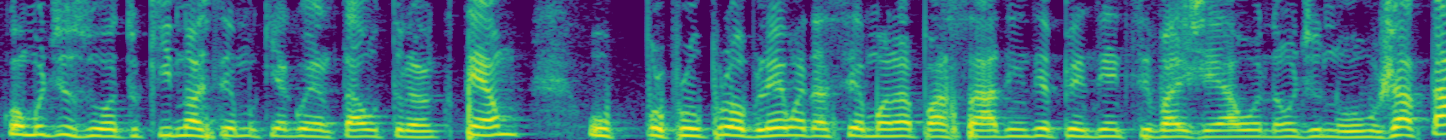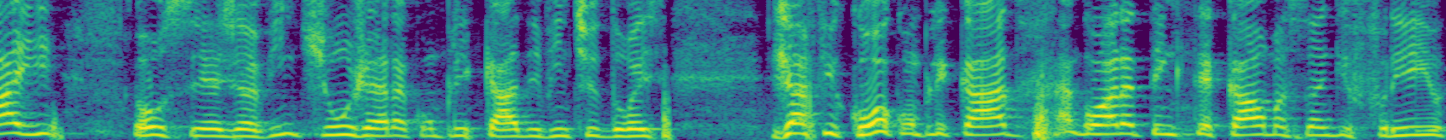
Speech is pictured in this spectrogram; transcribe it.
como diz outro, que nós temos que aguentar o tranco, temos. O, o problema da semana passada, independente se vai gear ou não de novo, já está aí. Ou seja, 21 já era complicado e 22 já ficou complicado, agora tem que ter calma, sangue frio,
